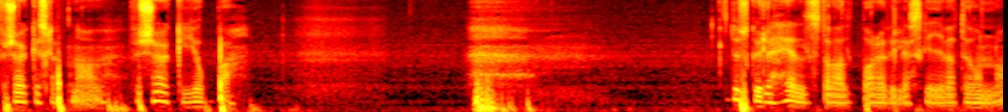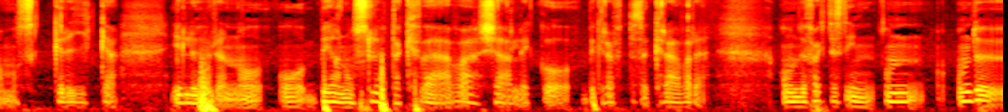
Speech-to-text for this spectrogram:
försöker slappna av, försöker jobba. Du skulle helst av allt bara vilja skriva till honom och skrika i luren och, och be honom sluta kväva kärlek och bekräftelse, kräva det. Om du faktiskt in, om, om du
